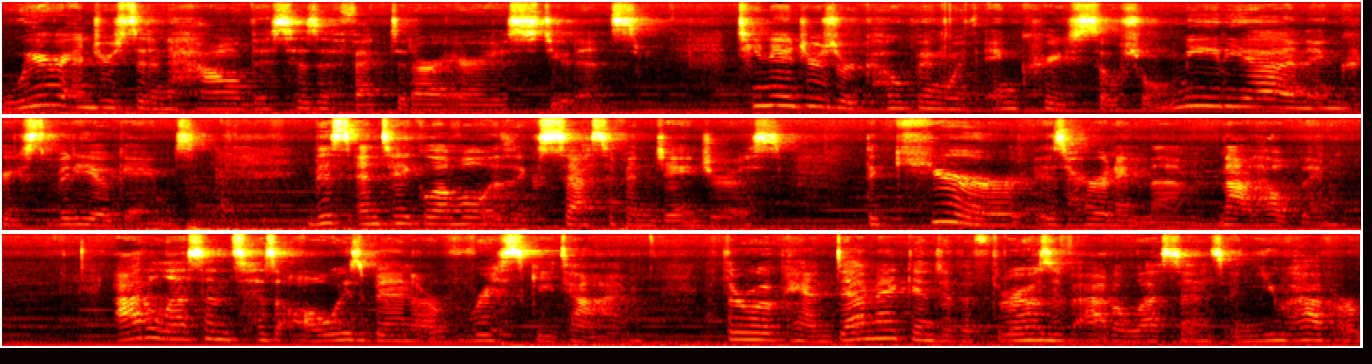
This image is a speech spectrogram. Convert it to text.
We're interested in how this has affected our area's students. Teenagers are coping with increased social media and increased video games. This intake level is excessive and dangerous. The cure is hurting them, not helping. Adolescence has always been a risky time. Throw a pandemic into the throes of adolescence, and you have a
